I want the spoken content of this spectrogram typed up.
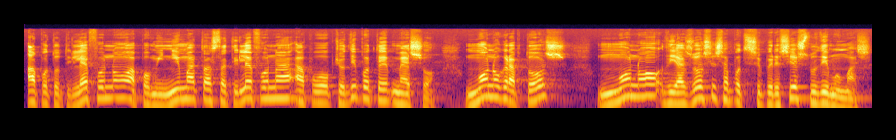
από το τηλέφωνο, από μηνύματα στα τηλέφωνα, από οποιοδήποτε μέσο. Μόνο γραπτός, μόνο διαζώσεις από τις υπηρεσίες του Δήμου μας.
